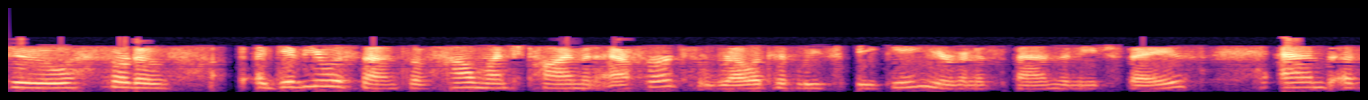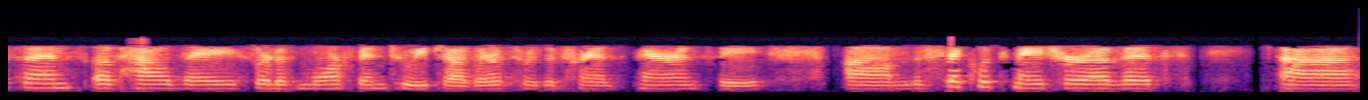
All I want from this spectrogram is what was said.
to sort of uh, give you a sense of how much time and effort, relatively speaking, you're going to spend in each phase, and a sense of how they sort of morph into each other through the transparency, um, the cyclic nature of it. Uh,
